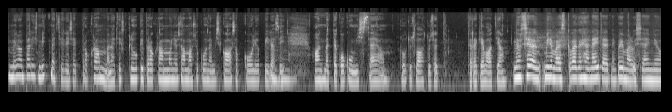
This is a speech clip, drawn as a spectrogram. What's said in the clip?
meil on päris mitmeid selliseid programme, näiteks Klubi programm on ju samasugune, mis kaasab kooliõpilasi mm -hmm. andmete kogumisse ja loodusvaatlused tere kevad ja. noh, see on minu meelest ka väga hea näide, et neid võimalusi on ju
